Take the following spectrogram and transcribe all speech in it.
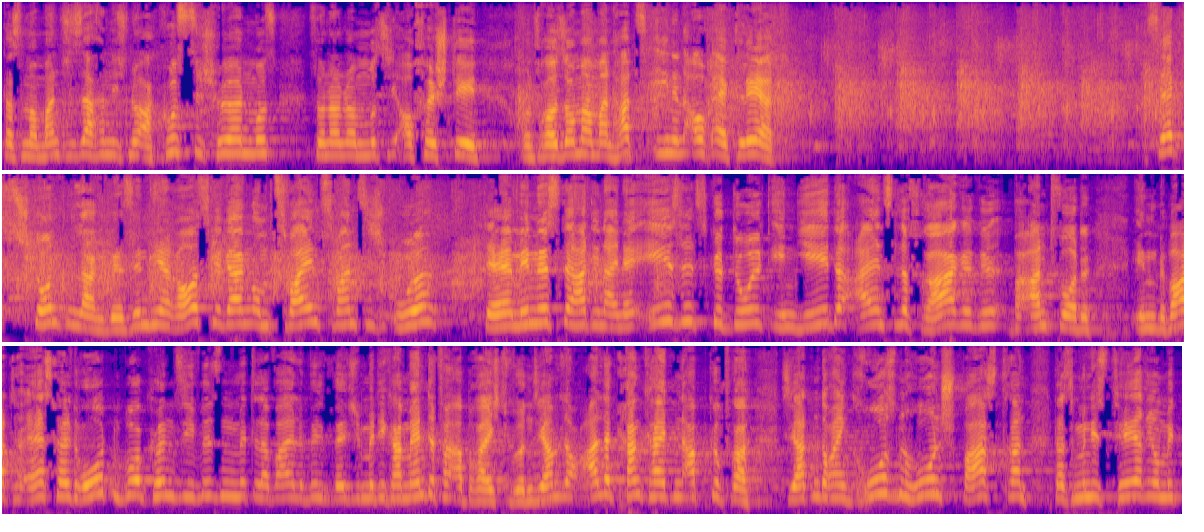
dass man manche Sachen nicht nur akustisch hören muss, sondern man muss sie auch verstehen. Und, Frau Sommer, man hat es Ihnen auch erklärt. Sechs Stunden lang. Wir sind hier rausgegangen um 22 Uhr. Der Herr Minister hat in einer Eselsgeduld Ihnen jede einzelne Frage beantwortet. In Bad Hersfeld-Rotenburg können Sie wissen mittlerweile, welche Medikamente verabreicht würden. Sie haben auch alle Krankheiten abgefragt. Sie hatten doch einen großen, hohen Spaß daran, das Ministerium mit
